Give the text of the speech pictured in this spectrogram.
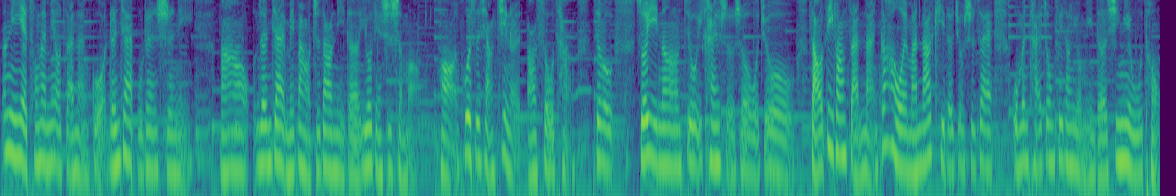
那你也从来没有展览过，人家也不认识你。然后人家也没办法知道你的优点是什么，哈，或是想进而啊收藏，就所以呢，就一开始的时候我就找地方展览，刚好我也蛮 lucky 的，就是在我们台中非常有名的兴业五统。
